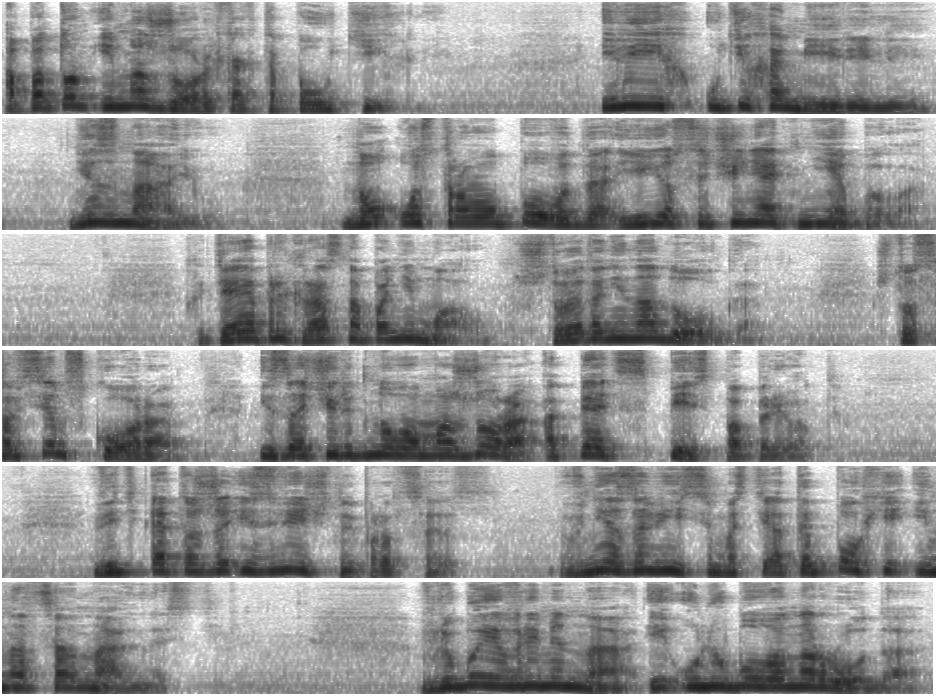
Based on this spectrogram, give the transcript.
А потом и мажоры как-то поутихли. Или их утихомирили, не знаю. Но острого повода ее сочинять не было. Хотя я прекрасно понимал, что это ненадолго, что совсем скоро из очередного мажора опять спесь попрет. Ведь это же извечный процесс, вне зависимости от эпохи и национальности. В любые времена и у любого народа,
